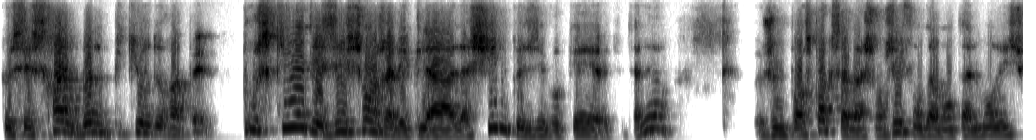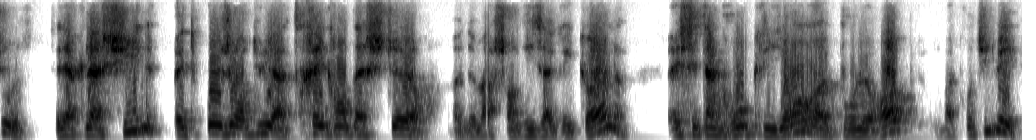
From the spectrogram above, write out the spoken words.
que ce sera une bonne piqûre de rappel. Pour ce qui est des échanges avec la, la Chine que j'évoquais euh, tout à l'heure, je ne pense pas que ça va changer fondamentalement les choses. C'est-à-dire que la Chine est aujourd'hui un très grand acheteur de marchandises agricoles et c'est un gros client euh, pour l'Europe. On va continuer.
